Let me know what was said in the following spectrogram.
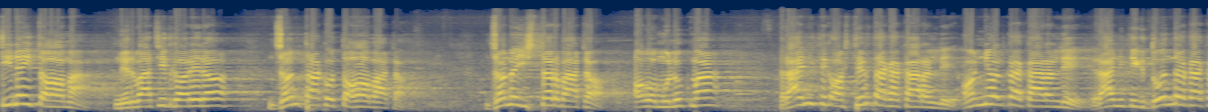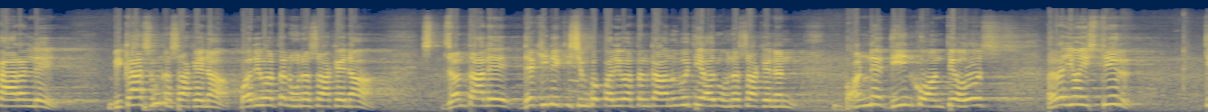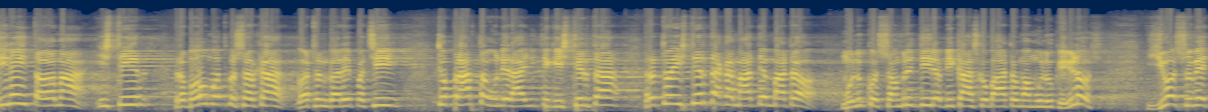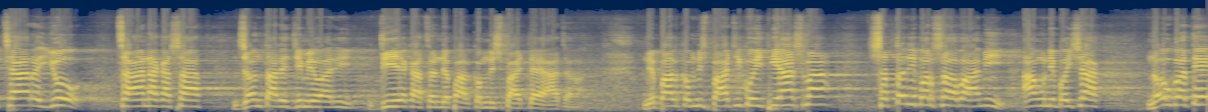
तिनै तहमा निर्वाचित गरेर जनताको तहबाट जनस्तरबाट अब मुलुकमा राजनीतिक अस्थिरताका कारणले अन्यलका कारणले राजनीतिक द्वन्द्वका कारणले विकास हुन सकेन परिवर्तन हुन सकेन जनताले देखिने किसिमको परिवर्तनका अनुभूतिहरू हुन सकेनन् भन्ने दिनको अन्त्य होस् र यो स्थिर तिनै तहमा स्थिर र बहुमतको सरकार गठन गरेपछि त्यो प्राप्त हुने राजनीतिक स्थिरता र त्यो स्थिरताका माध्यमबाट मुलुकको समृद्धि र विकासको बाटोमा मुलुक हिँडोस्। यो शुभेच्छा र यो चाहनाका साथ जनताले जिम्मेवारी दिएका छन् नेपाल कम्युनिस्ट पार्टीलाई आज। नेपाल कम्युनिस्ट पार्टीको इतिहासमा सत्तरी वर्ष अब हामी आउने वैशाख नौ गते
